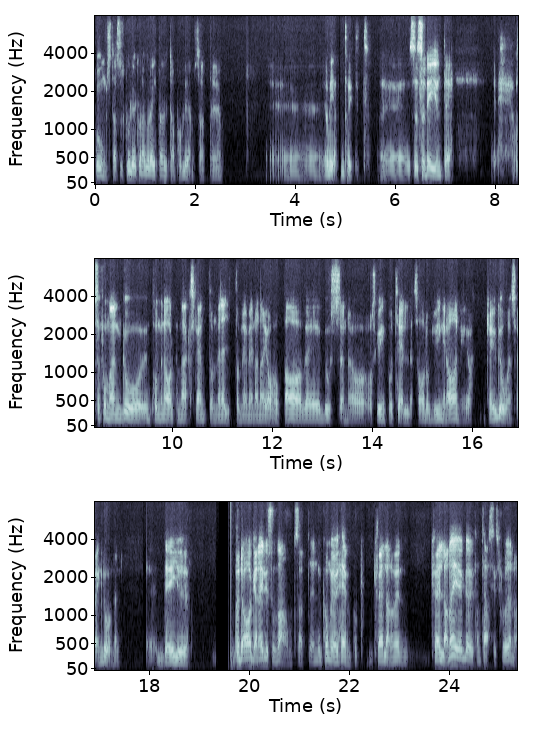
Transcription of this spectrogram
på onsdag så skulle jag kunna gå dit utan problem. Så att, eh, eh jag vet inte riktigt. Eh, så, så det är ju inte eh, och så får man gå en promenad på max 15 minuter. Men jag menar när jag hoppar av eh, bussen och, och ska in på hotellet så har de ju ingen aning. Jag kan ju gå en sväng då men det är ju... På dagarna är det så varmt så att eh, nu kommer jag ju hem på kvällarna. Men kvällarna är, blir ju fantastiskt sköna.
